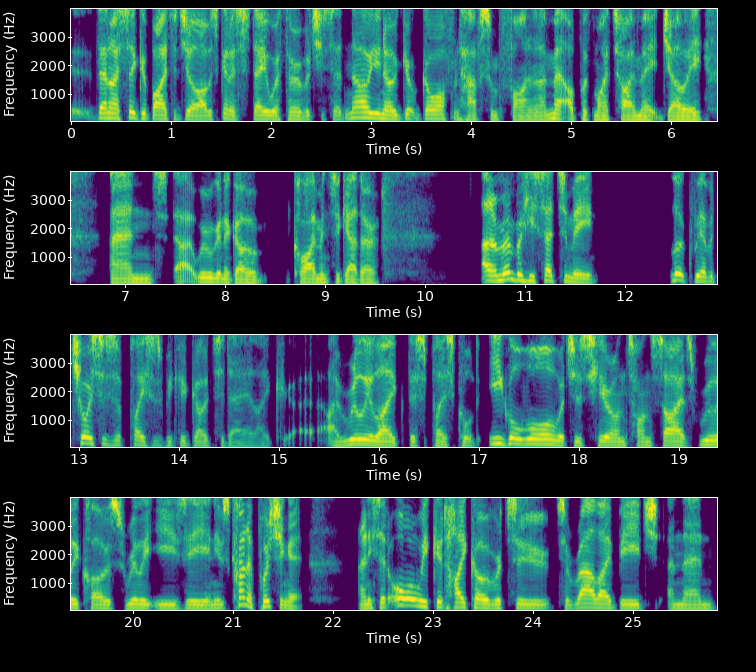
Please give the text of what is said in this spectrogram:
eh, then I said goodbye to Jill. I was going to stay with her, but she said, no, you know, go, go, off and have some fun. And I met up with my Thai mate, Joey, and uh, we were going to go climbing together. And I remember he said to me, look, we have a choices of places we could go today. Like, I really like this place called Eagle Wall, which is here on Tonsai. It's really close, really easy. And he was kind of pushing it. And he said, or we could hike over to, to Railay Beach and then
